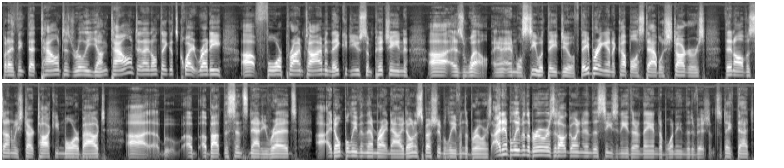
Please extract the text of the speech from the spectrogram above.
but I think that talent is really young talent, and I don't think it's quite ready uh, for prime time, and they could use some pitching uh, as well. And, and we'll see what they do. If they bring in a couple established starters, then all of a sudden we start talking more about uh, about the Cincinnati Reds. I don't believe in them right now. I don't especially believe in the Brewers. I didn't believe in the Brewers at all going into this season either, and they end up winning the division. So take that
